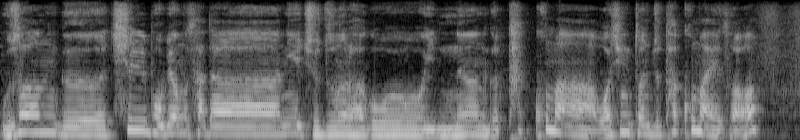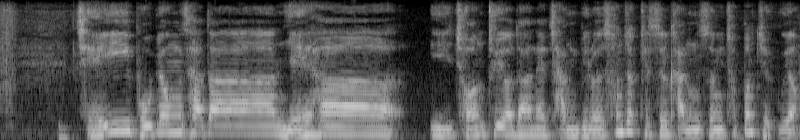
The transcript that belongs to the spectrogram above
우선 그 7보병 사단이 주둔을 하고 있는 그 타코마 워싱턴주 타코마에서 제2보병 사단 예하 이 전투 여단의 장비를 선적했을 가능성이 첫 번째고요.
